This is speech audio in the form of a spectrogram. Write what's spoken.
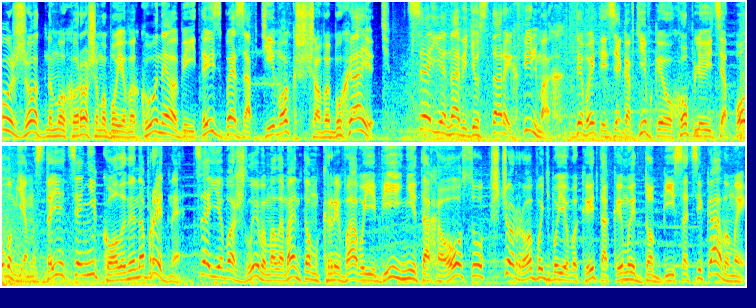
У жодному хорошому бойовику не обійтись без автівок, що вибухають. Це є навіть у старих фільмах. Дивитись, як автівки охоплюються полум'ям, здається, ніколи не набридне. Це є важливим елементом кривавої бійні та хаосу, що робить бойовики такими до біса цікавими.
